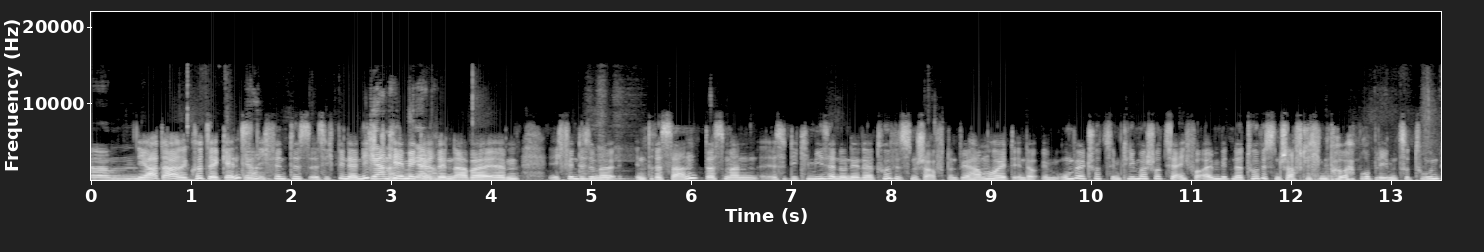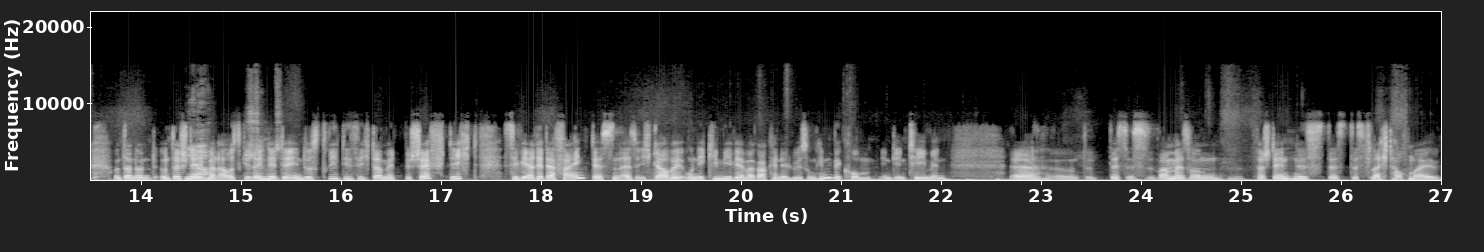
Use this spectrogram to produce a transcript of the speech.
Ähm, ja, da kurz ergänzend. Ja? Ich finde das, also ich bin ja nicht gerne, Chemikerin, gerne. aber ähm, ich finde es immer interessant, dass man, also die Chemie ist ja nur eine Naturwissenschaft und wir haben heute der, im Umweltschutz, im Klimaschutz ja eigentlich vor allem mit naturwissenschaftlichen Problemen zu tun und dann unterstellt ja, man ausgerechnet stimmt. der Industrie, die sich damit beschäftigt, sie wäre der Feind dessen. Also ich glaube, ohne Chemie werden wir gar keine Lösung hinbekommen in den Themen. Äh, und das ist manchmal so ein Verständnis, dass das vielleicht auch mal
